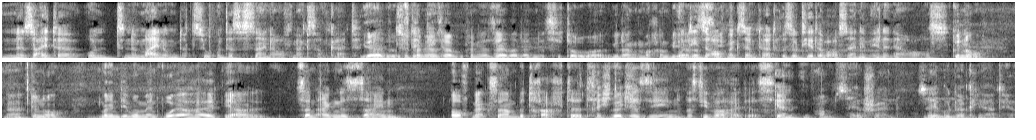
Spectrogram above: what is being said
eine Seite und eine Meinung dazu und das ist seine Aufmerksamkeit. Ja, das kann ja, selber, kann ja selber dann sich darüber Gedanken machen, wie er Und diese das sieht. Aufmerksamkeit resultiert aber aus seinem Innen heraus. Genau, Ne? genau. Weil in dem Moment, wo er halt, ja, sein eigenes Sein aufmerksam betrachtet, Richtig. wird er sehen, was die Wahrheit ist. Gen ah, sehr schön, sehr Mhm. gut erklärt, ja.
